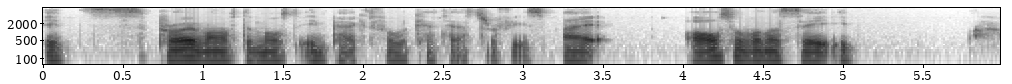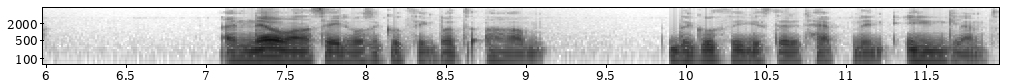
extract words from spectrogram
it's probably one of the most impactful catastrophes. I also want to say it I never want to say it was a good thing, but um, the good thing is that it happened in England,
